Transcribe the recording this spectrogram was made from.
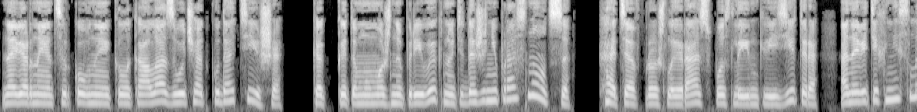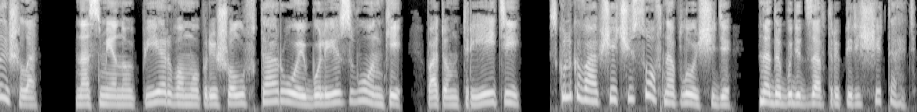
Наверное, церковные колокола звучат куда тише. Как к этому можно привыкнуть и даже не проснуться, хотя в прошлый раз после инквизитора она ведь их не слышала. На смену первому пришел второй, более звонкий, потом третий. Сколько вообще часов на площади? Надо будет завтра пересчитать.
